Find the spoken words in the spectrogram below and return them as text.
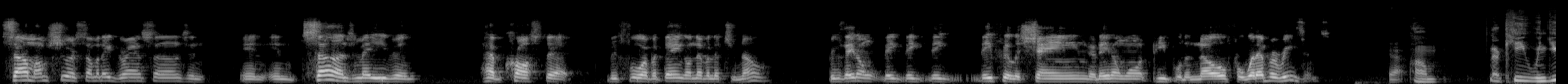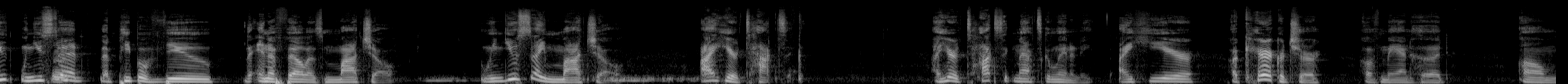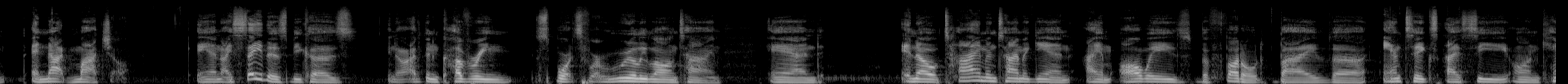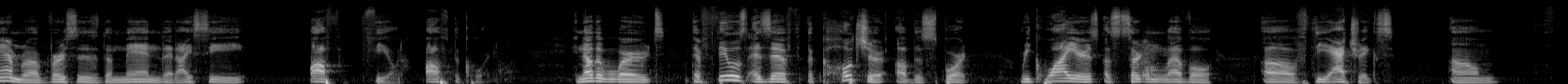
some I'm sure some of their grandsons and and, and sons may even have crossed that before, but they ain't gonna never let you know because they don't they they they, they feel ashamed or they don't want people to know for whatever reasons. Yeah. Um, Key, when you when you said mm. that people view the NFL as macho, when you say macho, I hear toxic. I hear toxic masculinity. I hear a caricature of manhood um, and not macho. And I say this because, you know, I've been covering sports for a really long time. And, you know, time and time again, I am always befuddled by the antics I see on camera versus the men that I see off field, off the court. In other words, it feels as if the culture of the sport requires a certain level of theatrics um,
